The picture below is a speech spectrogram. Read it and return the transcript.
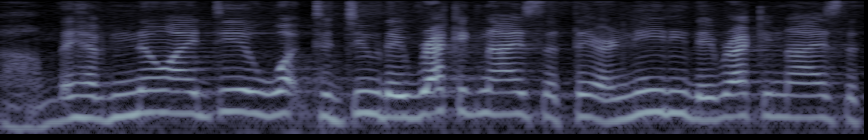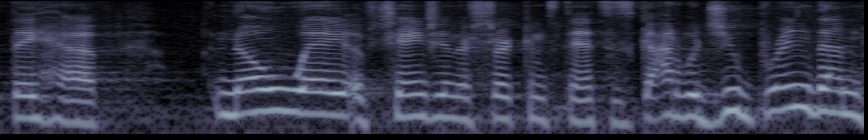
um, they have no idea what to do. They recognize that they are needy. They recognize that they have no way of changing their circumstances. God, would you bring them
